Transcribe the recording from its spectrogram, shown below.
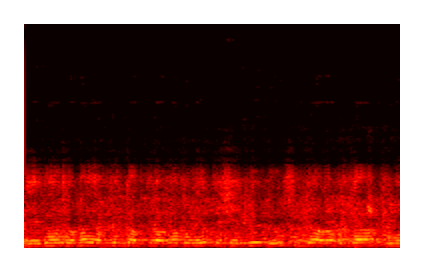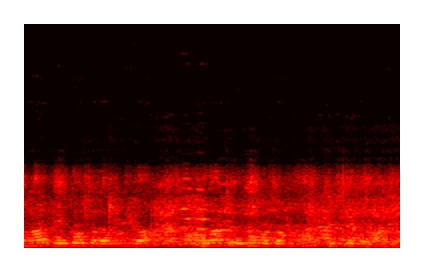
Değerli hocama yaptığı katkılardan dolayı teşekkür ediyoruz. Şimdi aramızda bulunan değerli hocalarımızdan Murat Özel hocamızı kürsüye davet.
